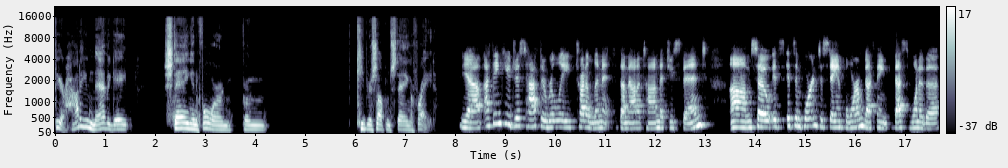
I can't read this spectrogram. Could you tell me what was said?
fear. How do you navigate staying informed from keep yourself from staying afraid? Yeah, I think you just have to really try to limit the amount of time that you spend. Um, so it's it's important to stay informed. I think that's one of the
